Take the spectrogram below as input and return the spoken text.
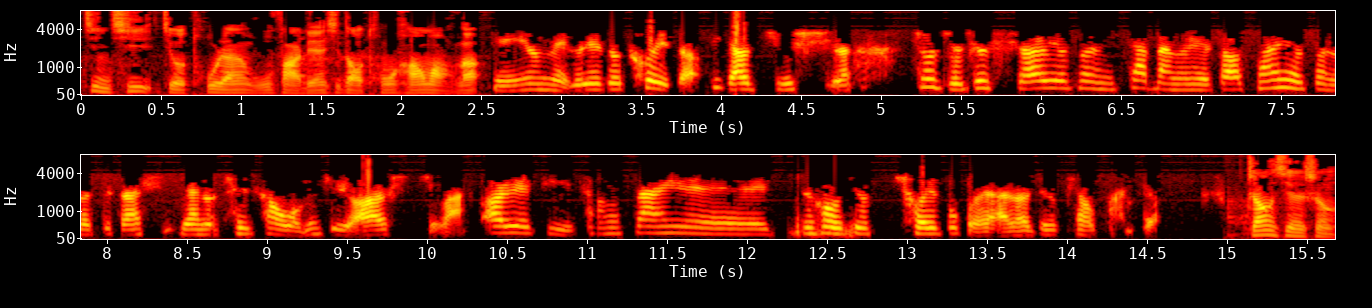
近期就突然无法联系到同行网了。因为每个月都退的，比较及时。就只是十二月份下半个月到三月份的这段时间的催票，我们只有二十几万。二月底从三月之后就催不回来了，这个票款的。张先生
